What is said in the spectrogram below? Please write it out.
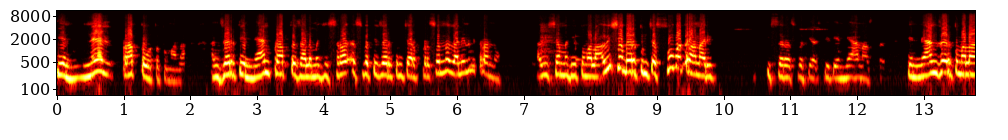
ते ज्ञान प्राप्त होतं तुम्हाला. आणि जर ते ज्ञान प्राप्त झालं म्हणजे सरस्वती जर तुमच्यावर प्रसन्न झाली ना मित्रांनो आयुष्यामध्ये तुम्हाला आयुष्यभर तुमच्यासोबत राहणारी ती सरस्वती असते ते ज्ञान असतं. ते ज्ञान जर तुम्हाला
